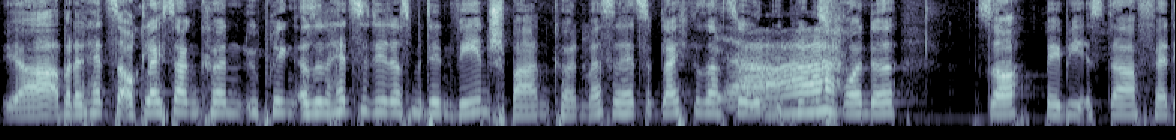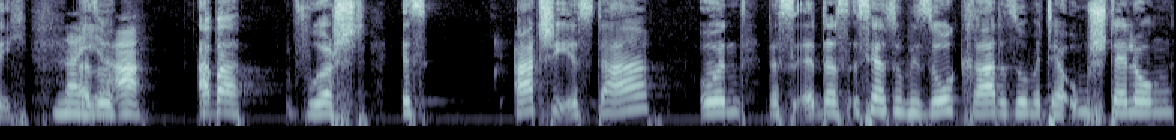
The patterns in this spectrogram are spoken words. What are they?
Ja, aber dann hättest du auch gleich sagen können, übrigens, also dann hättest du dir das mit den Wehen sparen können, weißt du, dann hättest du gleich gesagt, ja. so, übrigens, Freunde, so, Baby ist da, fertig. Naja. Also, aber wurscht. Es, Archie ist da, und das, das ist ja sowieso gerade so mit der Umstellung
